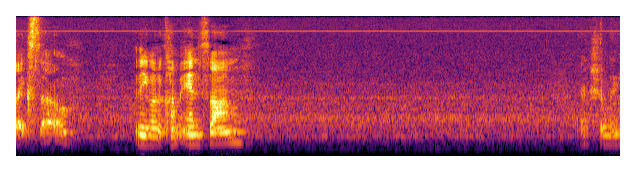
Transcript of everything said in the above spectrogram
like so. And then you're going to come in some. Actually,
